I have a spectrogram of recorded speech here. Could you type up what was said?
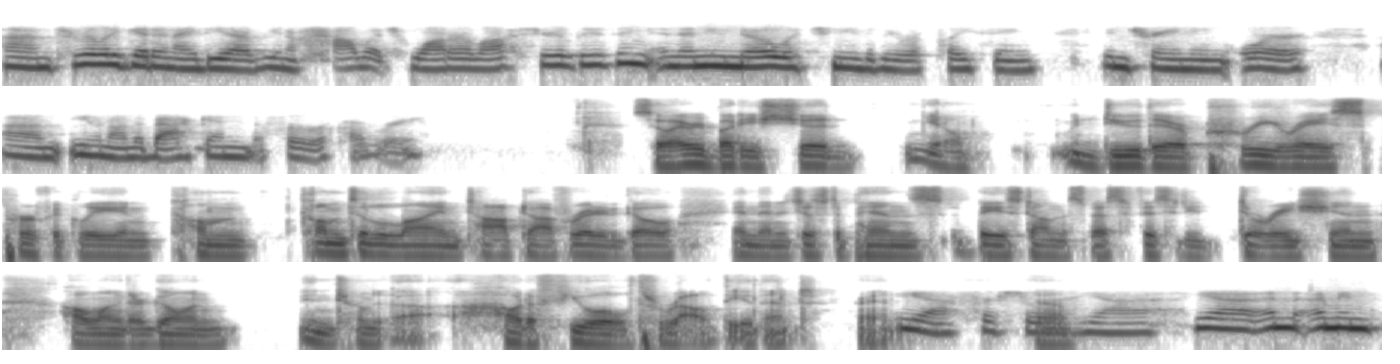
um, to really get an idea of you know how much water loss you're losing, and then you know what you need to be replacing in training or um, even on the back end for recovery. So everybody should you know do their pre-race perfectly and come come to the line topped off ready to go and then it just depends based on the specificity duration how long they're going in terms of uh, how to fuel throughout the event right yeah for sure yeah yeah, yeah. and i mean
